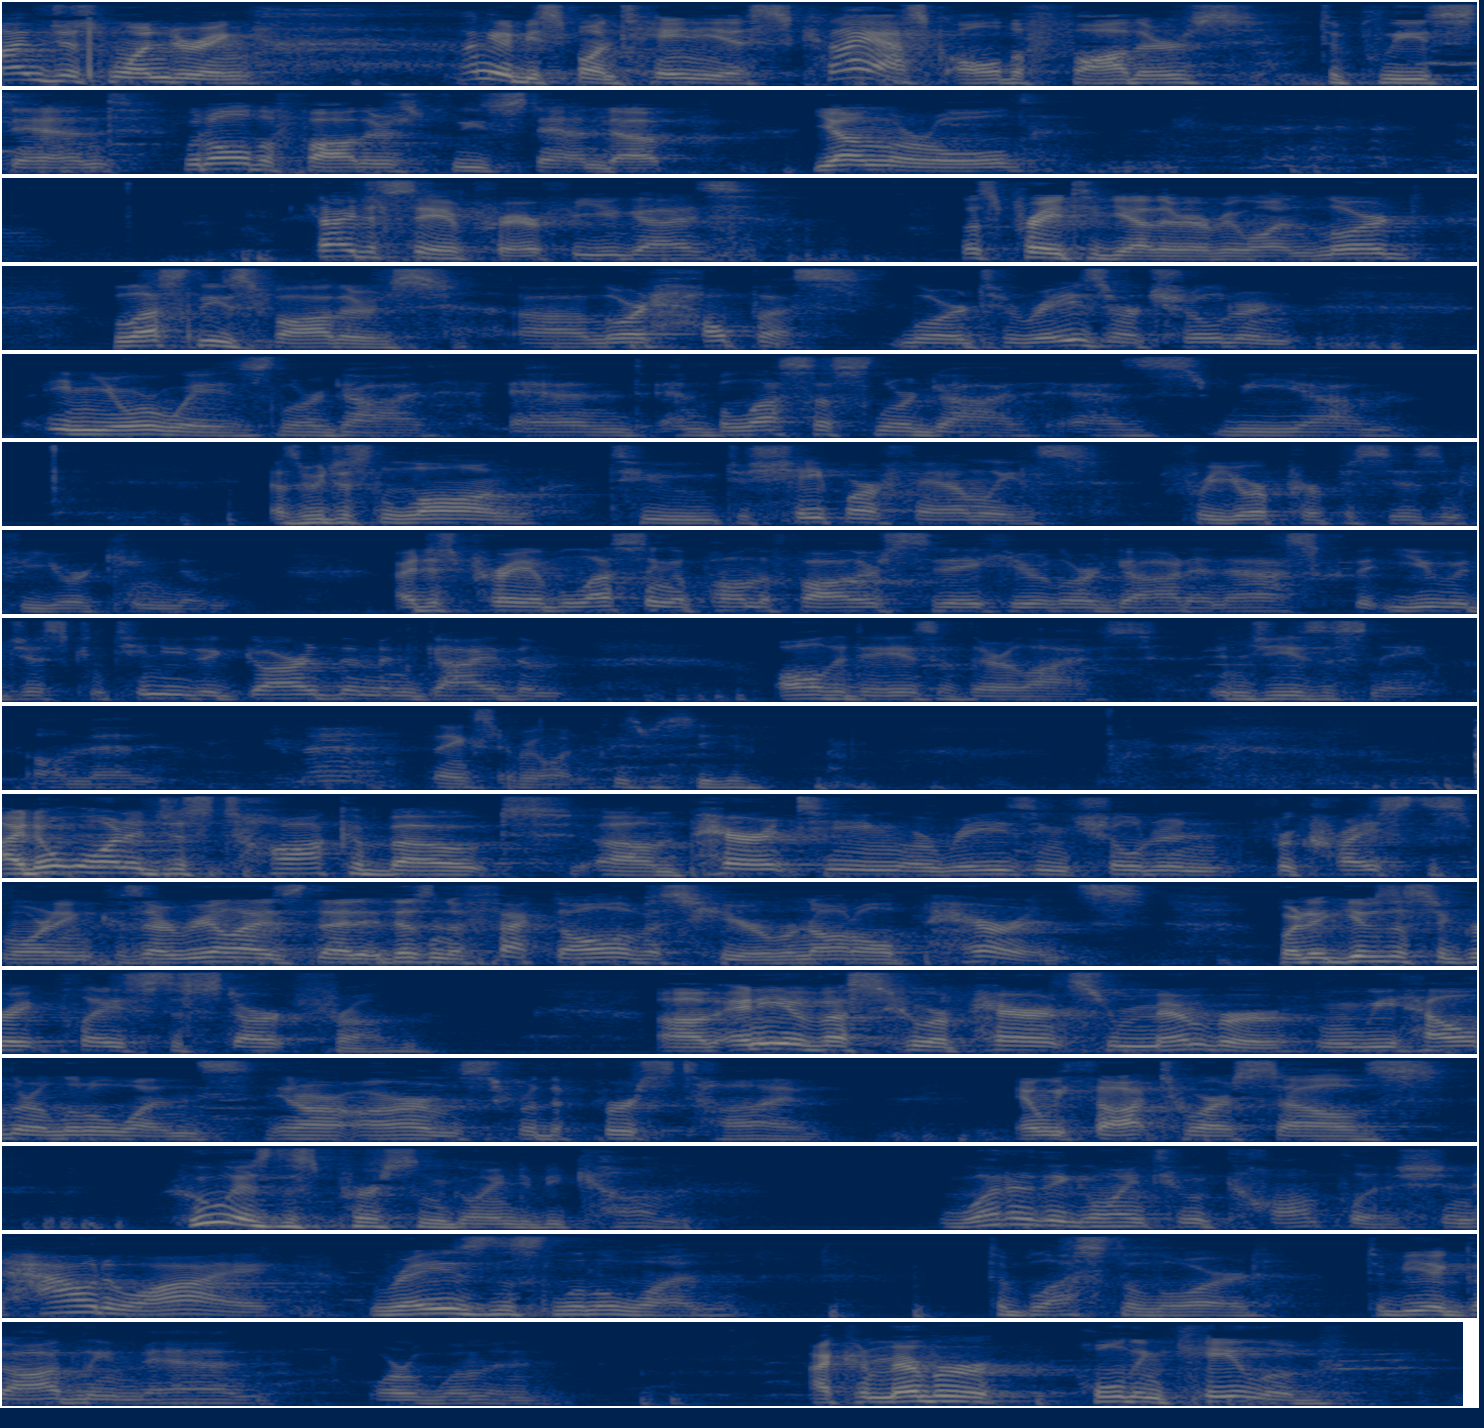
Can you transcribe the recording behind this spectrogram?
I'm just wondering, I'm going to be spontaneous. Can I ask all the fathers to please stand? Would all the fathers please stand up, young or old? Can I just say a prayer for you guys? Let's pray together, everyone. Lord, bless these fathers. Uh, Lord, help us, Lord, to raise our children in your ways, Lord God, and and bless us, Lord God, as we um, as we just long to to shape our families for your purposes and for your kingdom. I just pray a blessing upon the fathers today here, Lord God, and ask that you would just continue to guard them and guide them all the days of their lives. In Jesus' name, amen. Amen. Thanks, everyone. Please be seated. I don't want to just talk about um, parenting or raising children for Christ this morning because I realize that it doesn't affect all of us here. We're not all parents, but it gives us a great place to start from. Um, any of us who are parents remember when we held our little ones in our arms for the first time and we thought to ourselves, who is this person going to become? What are they going to accomplish? And how do I raise this little one to bless the Lord, to be a godly man or woman? I can remember holding Caleb,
